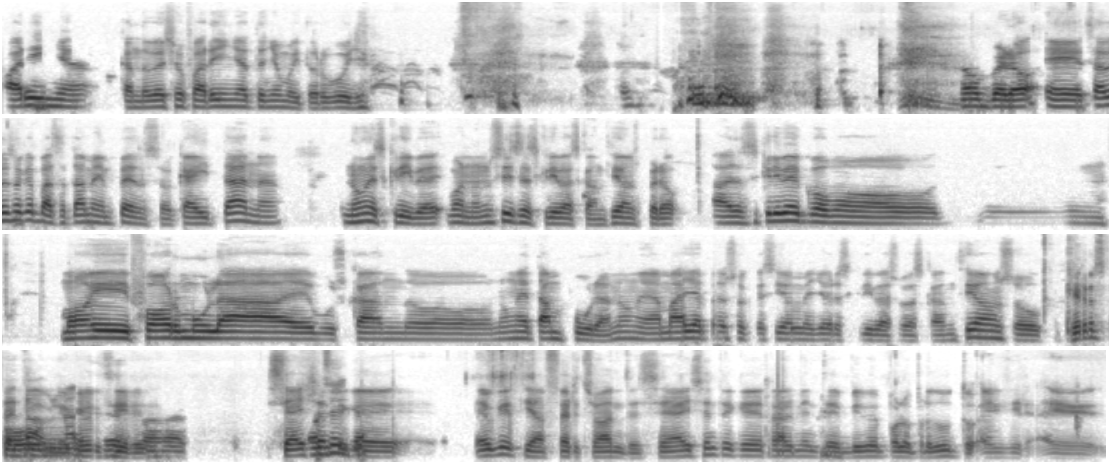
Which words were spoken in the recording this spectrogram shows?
Fariña, cando vexo Fariña teño moito orgullo. non, pero eh, sabes o que pasa? Tamén penso que Aitana non escribe, bueno, non sei se escribe as cancións, pero as escribe como mm, moi fórmula e buscando, non é tan pura, non? E a Maya penso que si sí, o mellor escribe as súas cancións ou Que respetable, quero dicir. Se hai pois xente que eu que dicía Fercho antes, se hai xente que realmente vive polo produto, é dicir, eh,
